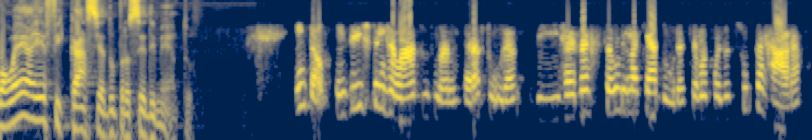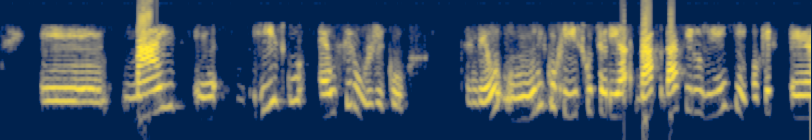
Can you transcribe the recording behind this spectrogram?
qual é a eficácia do procedimento? Então, existem relatos na literatura de reversão de laqueadura, que é uma coisa super rara, é, mas é, risco é o cirúrgico, entendeu? O único risco seria da, da cirurgia em si, porque é,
